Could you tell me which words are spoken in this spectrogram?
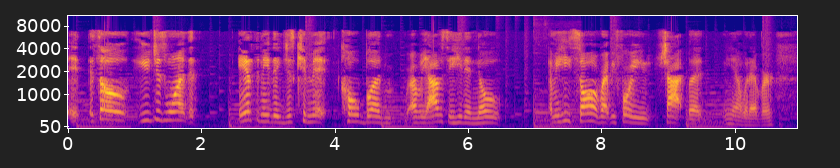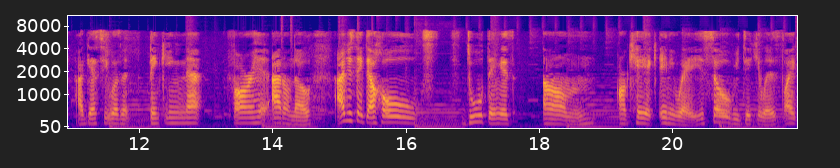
It, so you just want Anthony to just commit cold blood. I mean, obviously he didn't know. I mean, he saw right before he shot, but you know, whatever. I guess he wasn't thinking that far ahead. I don't know. I just think that whole duel thing is um archaic anyway. It's so ridiculous. Like,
